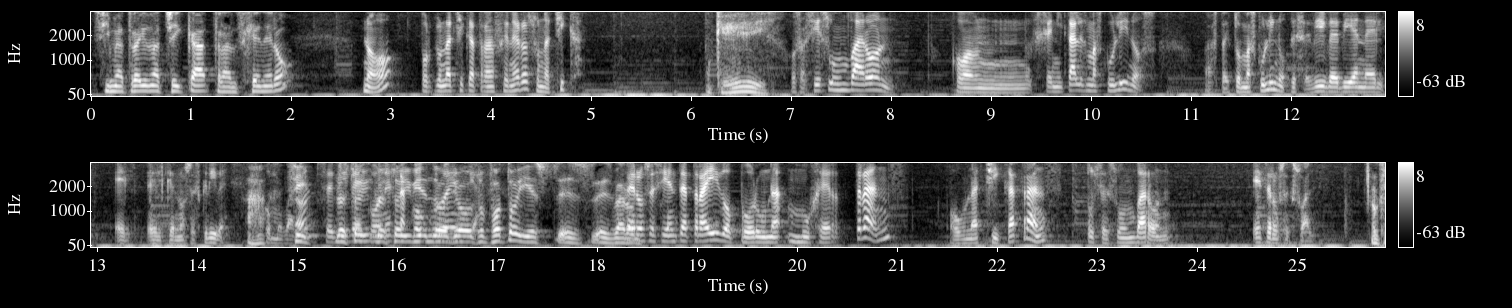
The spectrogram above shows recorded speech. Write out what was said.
si me atrae una chica transgénero? No, porque una chica transgénero es una chica. Ok. O sea, si es un varón con genitales masculinos, aspecto masculino, que se vive bien él, él, el que nos escribe, Ajá. como Sí, varón, se lo vive estoy, con lo estoy viendo yo su foto y es, es, es varón. pero se siente atraído por una mujer trans o una chica trans, pues es un varón heterosexual. Ok,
